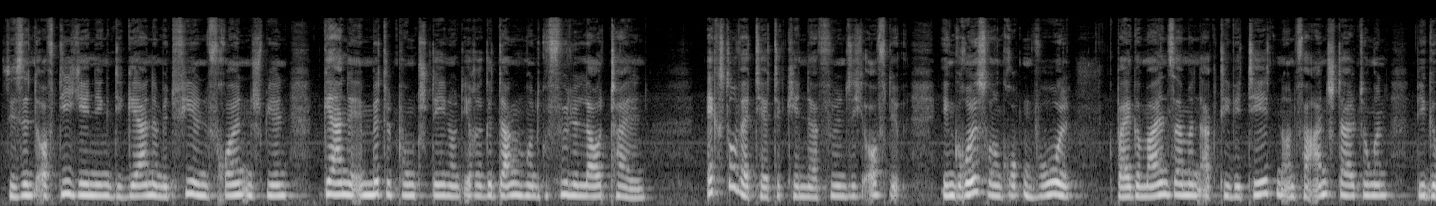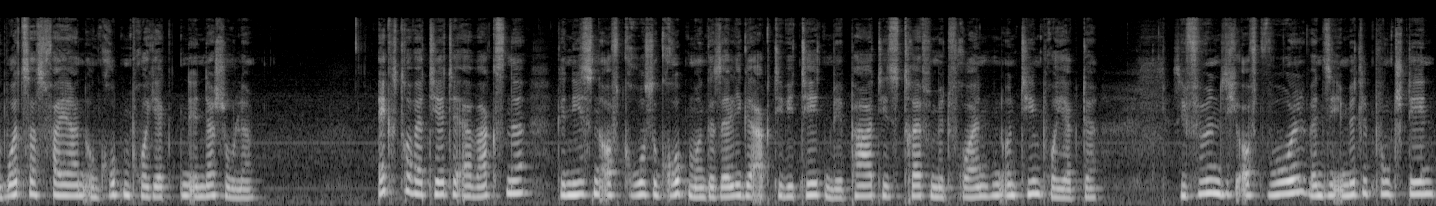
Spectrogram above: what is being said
Sie sind oft diejenigen, die gerne mit vielen Freunden spielen, gerne im Mittelpunkt stehen und ihre Gedanken und Gefühle laut teilen. Extrovertierte Kinder fühlen sich oft in größeren Gruppen wohl, bei gemeinsamen Aktivitäten und Veranstaltungen wie Geburtstagsfeiern und Gruppenprojekten in der Schule. Extrovertierte Erwachsene genießen oft große Gruppen und gesellige Aktivitäten wie Partys, Treffen mit Freunden und Teamprojekte. Sie fühlen sich oft wohl, wenn sie im Mittelpunkt stehen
